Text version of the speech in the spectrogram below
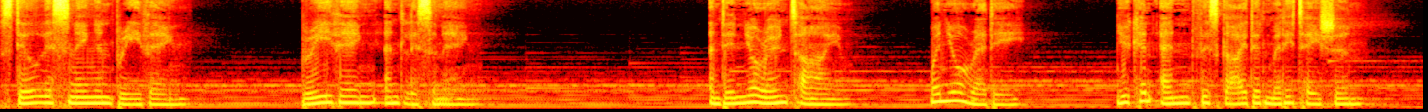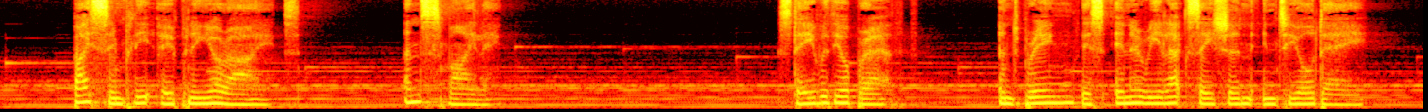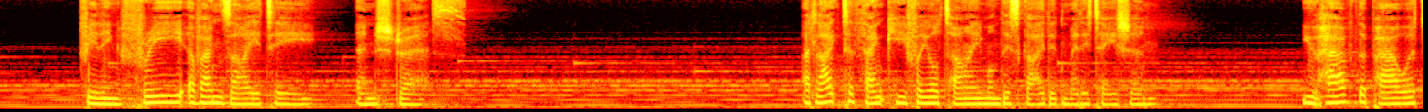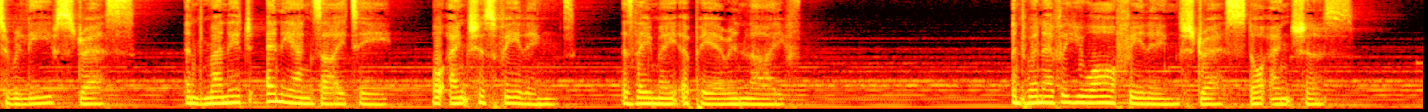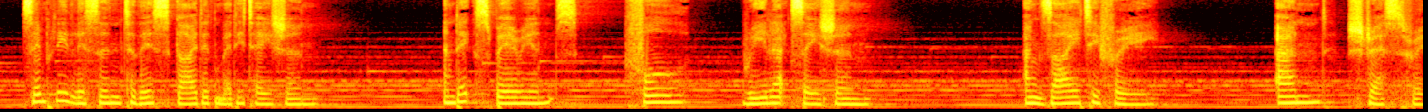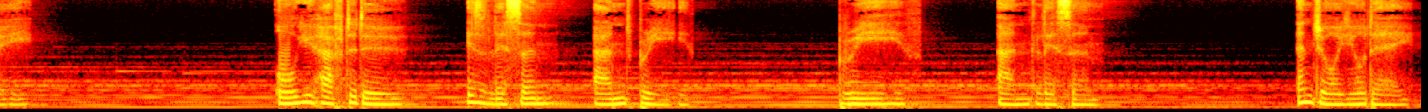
Still listening and breathing, breathing and listening. And in your own time, when you're ready, you can end this guided meditation by simply opening your eyes and smiling. Stay with your breath and bring this inner relaxation into your day, feeling free of anxiety and stress. I'd like to thank you for your time on this guided meditation. You have the power to relieve stress and manage any anxiety or anxious feelings as they may appear in life. And whenever you are feeling stressed or anxious, simply listen to this guided meditation and experience full relaxation, anxiety free, and stress free. All you have to do is listen and breathe. Breathe and listen. Enjoy your day.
